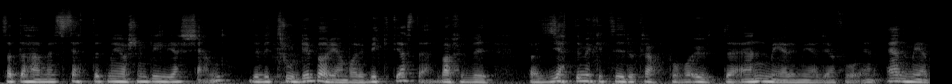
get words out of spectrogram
Så att det här med sättet man gör sin vilja känd, det vi trodde i början var det viktigaste, varför vi la jättemycket tid och kraft på att vara ute än mer i media, få en, än mer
